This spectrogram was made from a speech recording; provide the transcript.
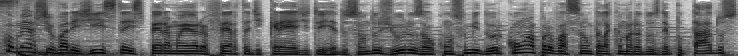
O comércio varejista espera maior oferta de crédito e redução dos juros ao consumidor com aprovação pela Câmara dos Deputados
